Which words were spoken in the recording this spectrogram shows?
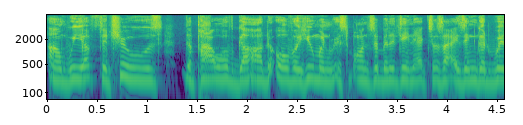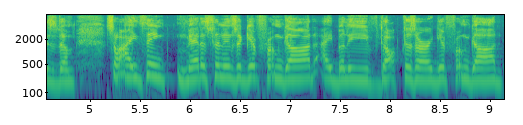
um, we have to choose the power of God over human responsibility and exercising good wisdom. So I think medicine is a gift from God. I believe doctors are a gift from God.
